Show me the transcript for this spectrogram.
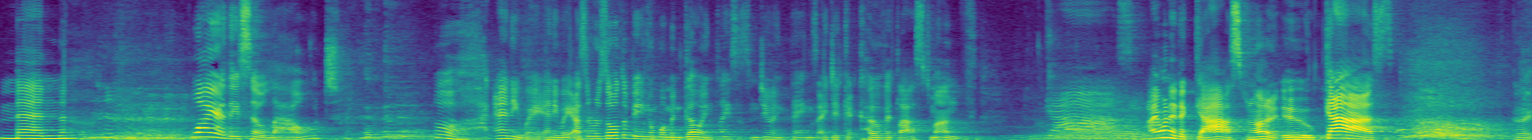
Men. Why are they so loud? Oh, anyway, anyway, as a result of being a woman going places and doing things, I did get COVID last month. I wanted a gasp, not an ooh. Gasp. Good,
